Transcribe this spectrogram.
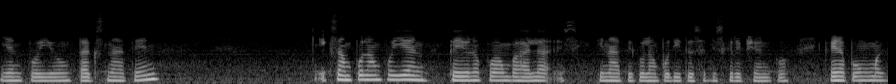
Yan po yung tags natin. Example lang po yan. Kayo na po ang bahala. Kinapi ko lang po dito sa description ko. Kayo na po mag,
